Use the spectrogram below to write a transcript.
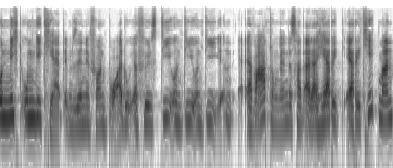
und nicht umgekehrt im Sinne von, boah, du erfüllst die und die und die Erwartungen. Das hat der Erik Hegmann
